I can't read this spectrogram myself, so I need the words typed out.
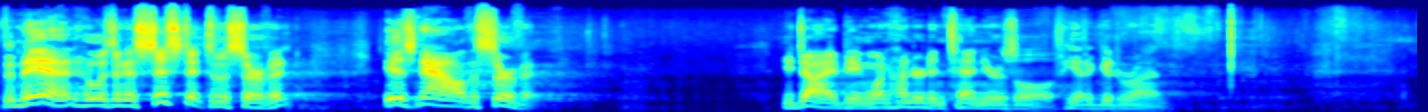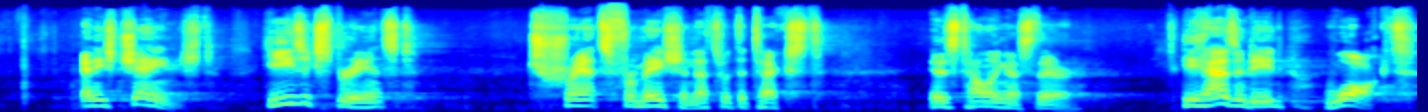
The man who was an assistant to the servant is now the servant. He died being 110 years old. He had a good run. And he's changed. He's experienced transformation. That's what the text is telling us there. He has indeed walked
